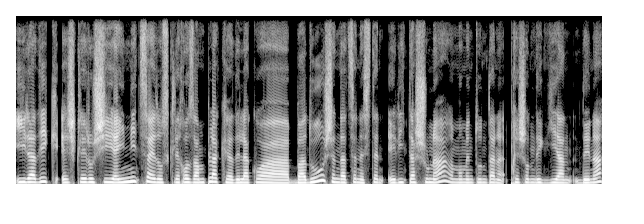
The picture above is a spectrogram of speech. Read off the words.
iradik esklerosi hainitza edo sklerozan plak delakoa badu, sendatzen ezten eritasuna, momentuntan presondegian dena,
